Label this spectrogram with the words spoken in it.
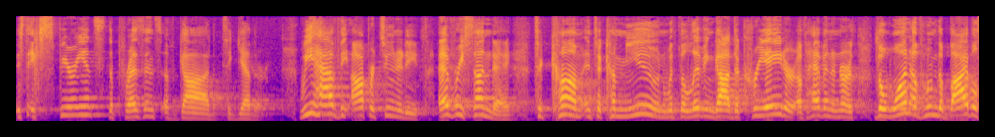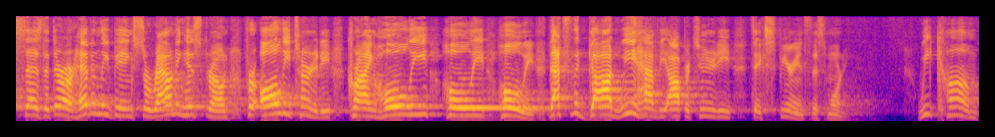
is to experience the presence of God together. We have the opportunity every Sunday to come and to commune with the living God, the creator of heaven and earth, the one of whom the Bible says that there are heavenly beings surrounding his throne for all eternity, crying, Holy, holy, holy. That's the God we have the opportunity to experience this morning. We come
